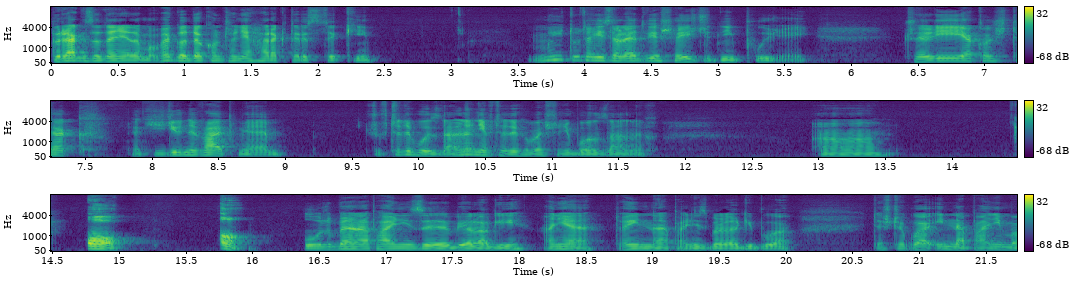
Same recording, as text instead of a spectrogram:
Brak zadania domowego, dokończenia charakterystyki. No i tutaj zaledwie 6 dni później. Czyli jakoś tak, jakiś dziwny vibe miałem. Czy wtedy były zdalne? Nie, wtedy chyba jeszcze nie było zdalnych. A... O! O! Ulubiona pani z biologii. A nie, to inna pani z biologii była. To jeszcze była inna pani, bo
